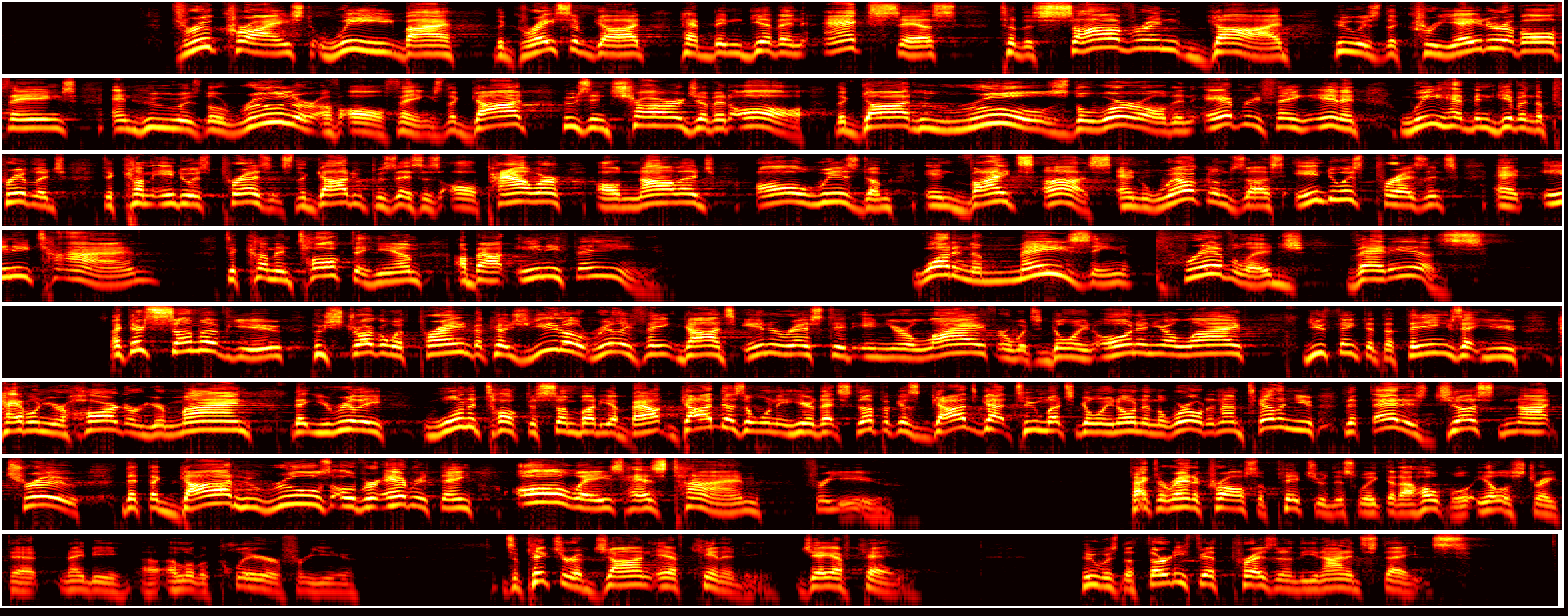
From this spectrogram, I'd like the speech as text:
Through Christ, we, by the grace of God, have been given access to the sovereign God who is the creator of all things and who is the ruler of all things, the God who's in charge of it all, the God who rules the world and everything in it. We have been given the privilege to come into his presence. The God who possesses all power, all knowledge, all wisdom invites us and welcomes us into his presence at any time to come and talk to him about anything. What an amazing privilege that is. Like, there's some of you who struggle with praying because you don't really think God's interested in your life or what's going on in your life. You think that the things that you have on your heart or your mind that you really want to talk to somebody about, God doesn't want to hear that stuff because God's got too much going on in the world. And I'm telling you that that is just not true. That the God who rules over everything always has time for you. In fact, I ran across a picture this week that I hope will illustrate that maybe a, little clearer for you. It's a picture of John F. Kennedy, JFK who was the 35th president of the United States.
